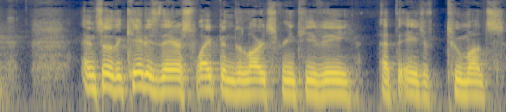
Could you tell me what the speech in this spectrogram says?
and so the kid is there swiping the large screen TV at the age of two months.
